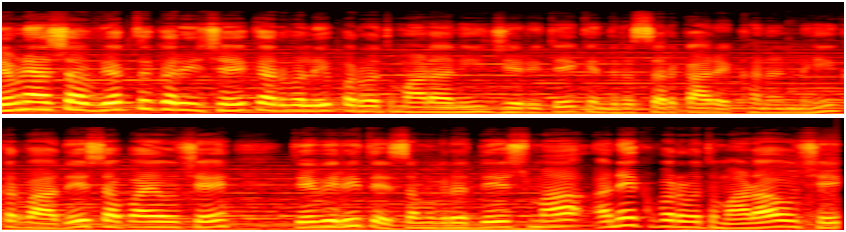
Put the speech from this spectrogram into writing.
તેમણે આશા વ્યક્ત કરી છે કે અરવલ્લી પર્વતમાળાની જે રીતે કેન્દ્ર સરકારે ખનન નહીં કરવા આદેશ અપાયો છે, તેવી રીતે સમગ્ર દેશમાં અનેક પર્વતમાળાઓ છે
